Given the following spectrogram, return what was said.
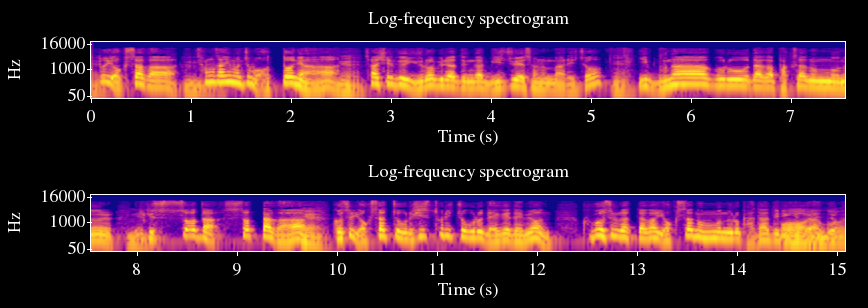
예. 또 역사가 음. 상상이면 좀 어떠냐. 예. 사실 그 유럽이라든가 미주에서는 말이죠. 예. 이 문학으로다가 박사 논문을 이렇게 써다 썼다가 음. 예. 그것을 역사 쪽으로 히스토리 쪽으로 내게 되면 그것을 갖다가 역사 논문으로 받아들이기도 어, 하고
